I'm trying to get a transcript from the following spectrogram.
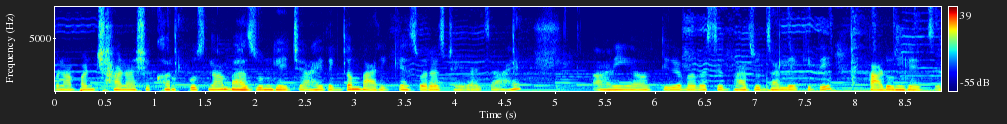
पण आपण छान असे खरपूस ना भाजून घ्यायचे आहेत. एकदम बारीक गॅसवरच ठेवायचं आहे. आणि तीळ व्यवस्थित भाजून झाले की ते काढून घ्यायचे.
